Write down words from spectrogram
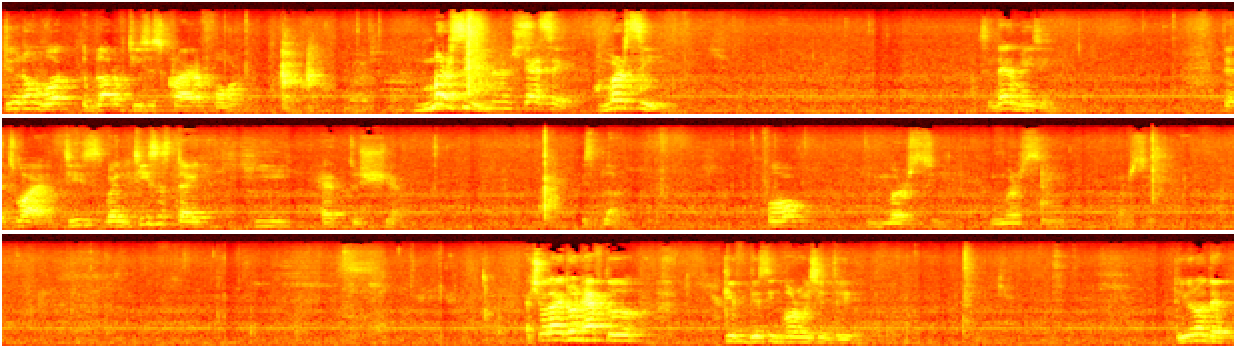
do you know what the blood of Jesus cried out for? Mercy. Mercy. That's it. Mercy. Isn't that amazing? That's why Jesus, when Jesus died, he had to shed his blood for mercy, mercy, mercy. Actually, I don't have to give this information to you. Do you know that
